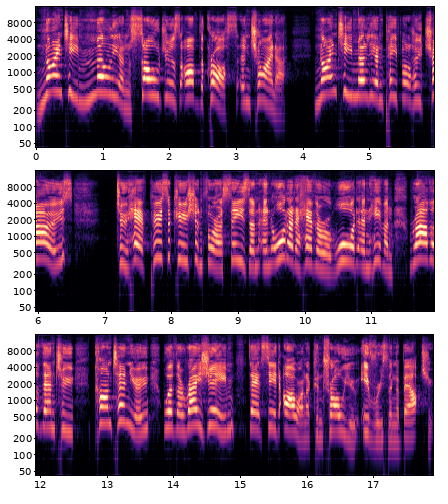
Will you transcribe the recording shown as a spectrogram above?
90 million soldiers of the cross in China, 90 million people who chose to have persecution for a season in order to have the reward in heaven rather than to continue with a regime that said, I want to control you, everything about you.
